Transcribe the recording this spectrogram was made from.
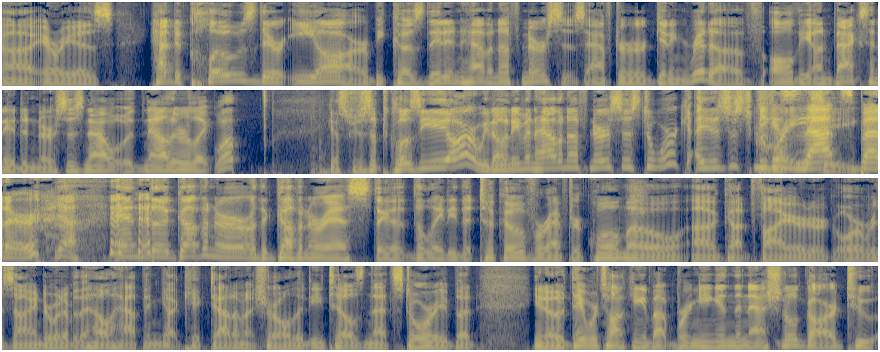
uh, areas had to close their ER because they didn't have enough nurses after getting rid of all the unvaccinated nurses. Now, now they're like, well, guess we just have to close the ER. We don't even have enough nurses to work. It's just crazy. Because that's better. yeah. And the governor or the governoress, the the lady that took over after Cuomo uh, got fired or, or resigned or whatever the hell happened, got kicked out. I'm not sure all the details in that story, but you know they were talking about bringing in the National Guard to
